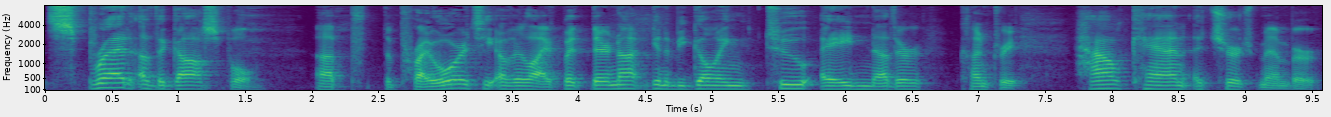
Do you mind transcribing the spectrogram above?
spread of the gospel uh, the priority of their life, but they're not going to be going to another country. How can a church member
